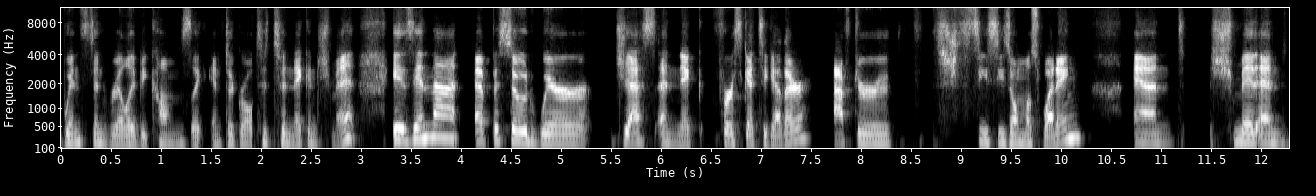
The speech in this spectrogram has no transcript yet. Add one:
Winston really becomes like integral to, to Nick and Schmidt, is in that episode where Jess and Nick first get together after Cece's almost wedding, and Schmidt and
